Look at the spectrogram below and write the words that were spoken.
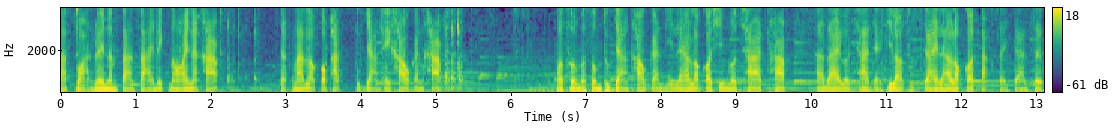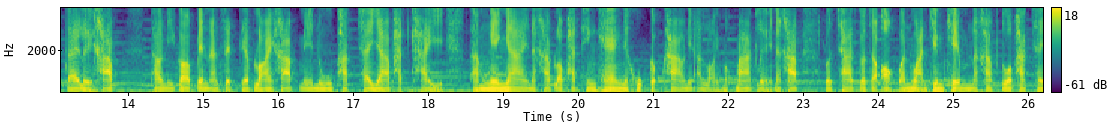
ตัดหวานด้วยน้ำตาลทรายเล็กน้อยนะครับ จากนั้นเราก็ผัดทุกอย่างให้เข้ากันครับ พอส่วนผสมทุกอย่างเข้ากันดีแล้ว เราก็ชิมรสชาติครับ ถ้าได้รสชาติอย่างที่เราถูกใจแล้ว เราก็ตักใส่จานเสิร์ฟได้เลยครับ เท่านี้ก็เป็นอันเสร็จเรียบร้อยครับ เมนูผักชายาผัดไข่ทำง่ายๆนะครับ เราผัดแห้งๆเนี่ยคลุกกับข้าวเนี่ยอร่อยมากๆเลยนะครับ รสชาติก็จะออกหวานๆเค็มๆนะครับ ตัวผักชา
